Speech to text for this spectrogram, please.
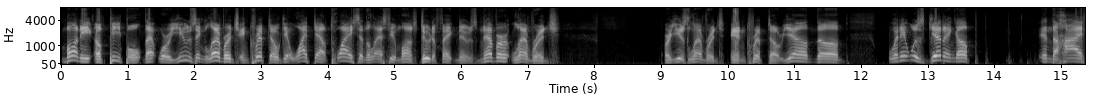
money of people that were using leverage in crypto get wiped out twice in the last few months due to fake news. Never leverage or use leverage in crypto. Yeah, the when it was getting up in the high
